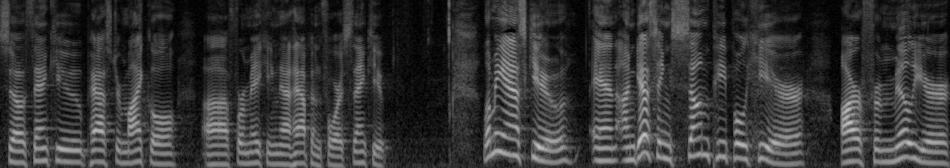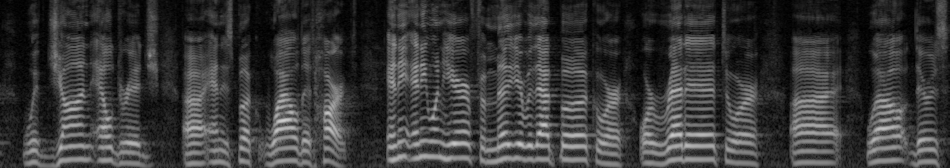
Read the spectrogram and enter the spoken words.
so thank you, Pastor Michael, uh, for making that happen for us. Thank you. Let me ask you, and I'm guessing some people here are familiar with John Eldredge uh, and his book Wild at Heart. Any, anyone here familiar with that book or, or read it? Or, uh, well, there's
